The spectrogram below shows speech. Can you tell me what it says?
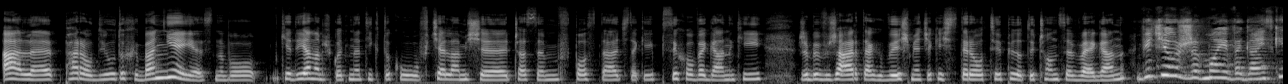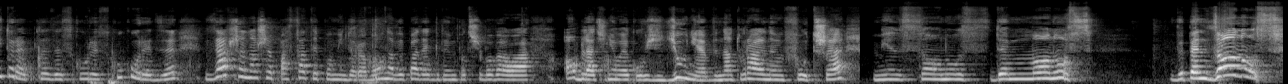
ale parodią to chyba nie jest, no bo kiedy ja na przykład na TikToku wcielam się czasem w postać takiej psychoweganki, żeby w żartach wyśmiać jakieś stereotypy dotyczące wegan, Wiecie już, że w mojej wegańskiej torebce ze skóry z kukurydzy zawsze noszę pasatę pomidorową na wypadek, gdybym potrzebowała oblać nią jakąś dziunię w naturalnym futrze. Mięsonus demonus wypędzonus!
